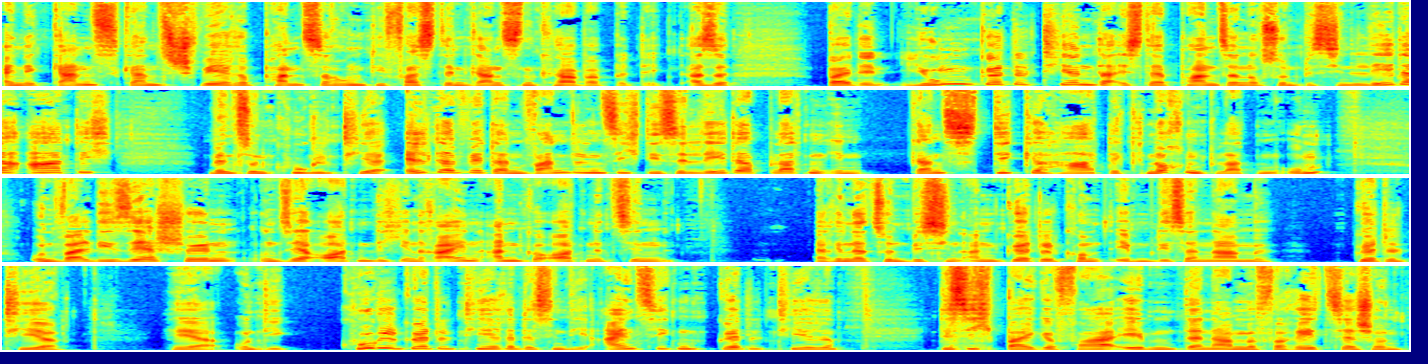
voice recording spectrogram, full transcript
eine ganz, ganz schwere Panzerung, die fast den ganzen Körper bedeckt. Also bei den jungen Gürteltieren, da ist der Panzer noch so ein bisschen lederartig. Wenn so ein Kugeltier älter wird, dann wandeln sich diese Lederplatten in ganz dicke, harte Knochenplatten um. Und weil die sehr schön und sehr ordentlich in Reihen angeordnet sind, erinnert so ein bisschen an Gürtel, kommt eben dieser Name Gürteltier her. Und die Kugelgürteltiere, das sind die einzigen Gürteltiere, die sich bei Gefahr eben, der Name verrät es ja schon,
